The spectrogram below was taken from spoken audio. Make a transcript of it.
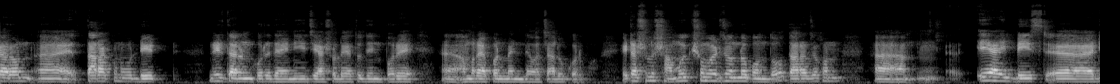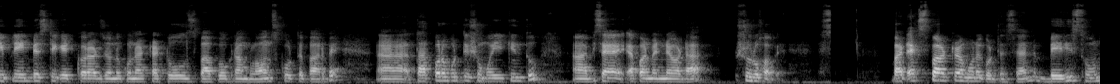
কারণ তারা কোনো ডেট নির্ধারণ করে দেয়নি যে আসলে এতদিন পরে আমরা অ্যাপয়েন্টমেন্ট দেওয়া চালু করব। এটা আসলে সাময়িক সময়ের জন্য বন্ধ। তারা যখন এআই বেসড ডিপলি ইনভেস্টিগেট করার জন্য কোনো একটা টুলস বা প্রোগ্রাম লঞ্চ করতে পারবে তার পরবর্তী সময়েই কিন্তু ভিসা অ্যাপয়েন্টমেন্ট নেওয়াটা শুরু হবে। বাট এক্সপার্টরা মনে করতেছেন ভেরি সুন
